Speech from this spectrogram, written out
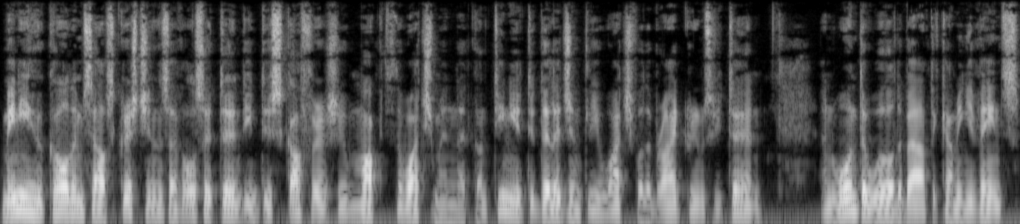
Many who call themselves Christians have also turned into scoffers who mocked the watchmen that continued to diligently watch for the bridegroom's return and warned the world about the coming events,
